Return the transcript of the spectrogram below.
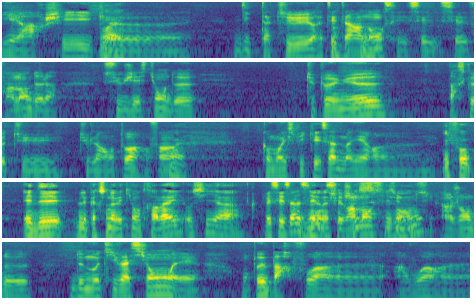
hiérarchique, Ouais. euh, dictature, etc. Mhm. Non, c'est- vraiment de la suggestion de tu peux mieux parce que tu, tu l'as en toi. Enfin, Ouais. comment expliquer ça de manière... euh, Il faut aider les personnes avec qui on travaille aussi à. Mais c'est ça, c'est vraiment ce ont un genre de, de motivation et on peut parfois euh, avoir euh,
